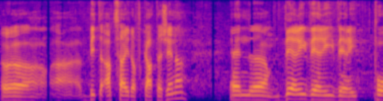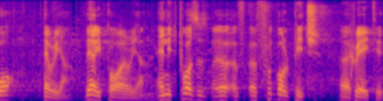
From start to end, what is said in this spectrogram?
uh, a bit outside of Cartagena, and um, very, very, very poor area, very poor area. And it was a, a, a football pitch uh, created.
